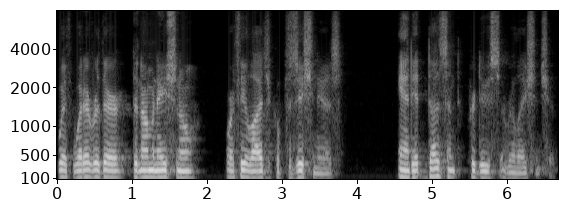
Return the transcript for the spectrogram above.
with whatever their denominational or theological position is, and it doesn't produce a relationship.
